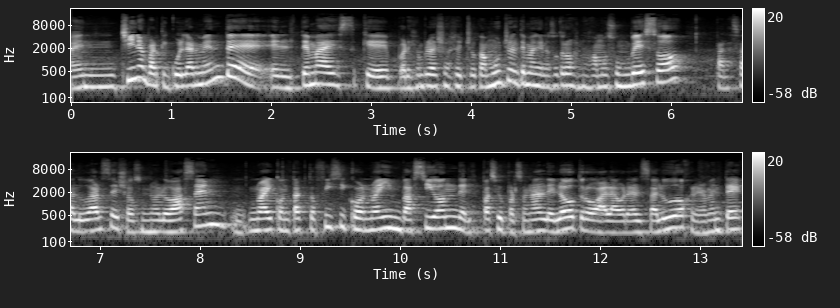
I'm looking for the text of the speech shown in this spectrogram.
en China particularmente el tema es que, por ejemplo, a ellos les choca mucho el tema de que nosotros nos damos un beso para saludarse, ellos no lo hacen, no hay contacto físico, no hay invasión del espacio personal del otro a la hora del saludo, generalmente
